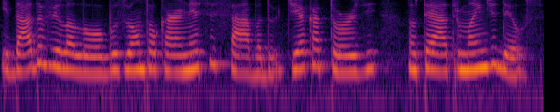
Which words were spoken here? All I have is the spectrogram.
e Dado Vila Lobos vão tocar nesse sábado, dia 14, no Teatro Mãe de Deus.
